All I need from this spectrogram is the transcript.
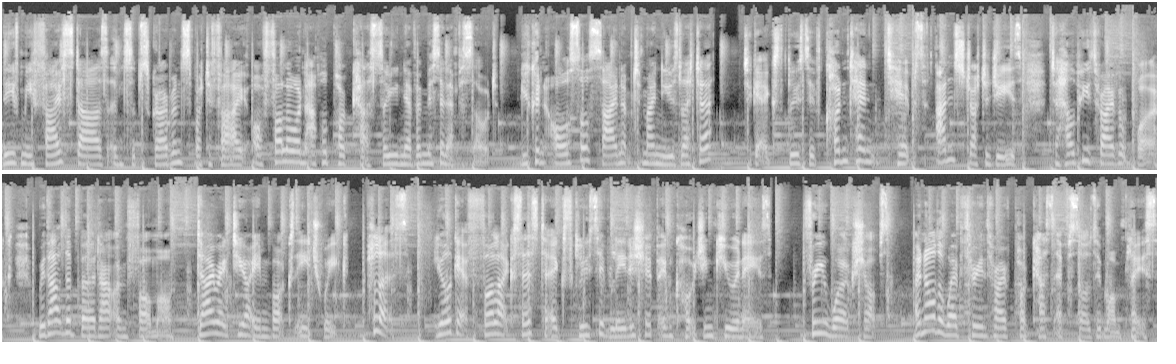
leave me five stars and subscribe on Spotify or follow on Apple Podcasts so you never miss an episode. You can also sign up to my newsletter to get exclusive content, tips, and strategies to help you thrive at work without the burnout and FOMO direct to your inbox each week. Plus, you'll get full access to exclusive leadership and coaching Q&As, free workshops, and all the Web3 and Thrive podcast episodes in one place.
